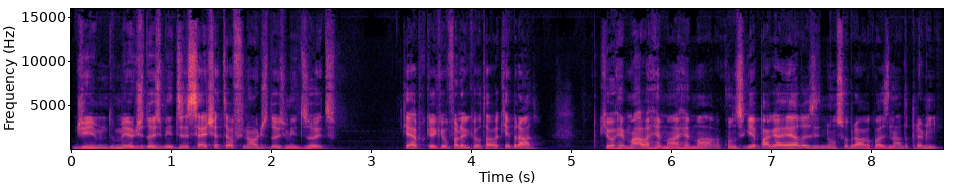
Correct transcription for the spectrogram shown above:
De, do meio de 2017 até o final de 2018. Que é a época que eu falei que eu tava quebrado. Porque eu remava, remava, remava, conseguia pagar elas e não sobrava quase nada para mim.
